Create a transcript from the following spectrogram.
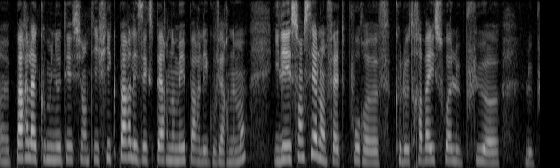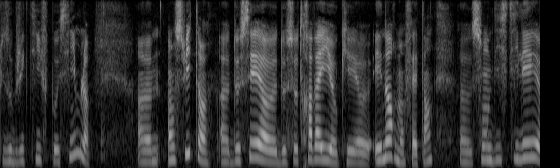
euh, par la communauté scientifique, par les experts nommés par les gouvernements, il est essentiel en fait pour que le travail soit le plus objectif possible. Euh, ensuite, euh, de, euh, de, ce travail qui est énorme en fait, hein, sont distillés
